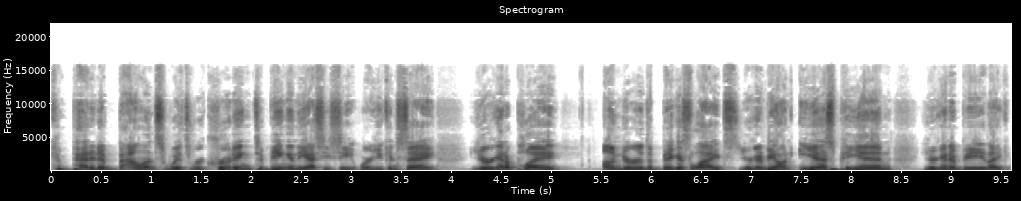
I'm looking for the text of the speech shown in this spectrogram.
competitive balance with recruiting to being in the SEC where you can say, you're going to play under the biggest lights, you're going to be on ESPN, you're going to be like,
